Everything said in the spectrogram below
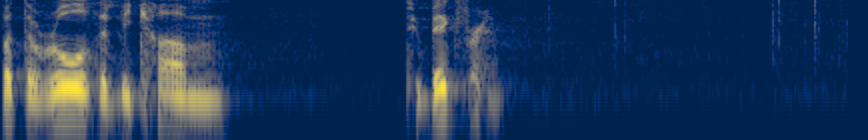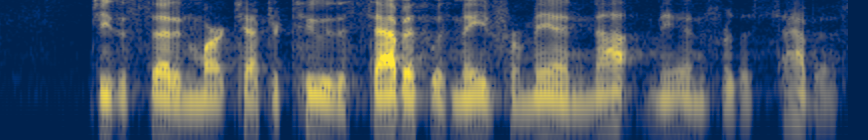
But the rules had become too big for him. Jesus said in Mark chapter 2 the Sabbath was made for man, not man for the Sabbath.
